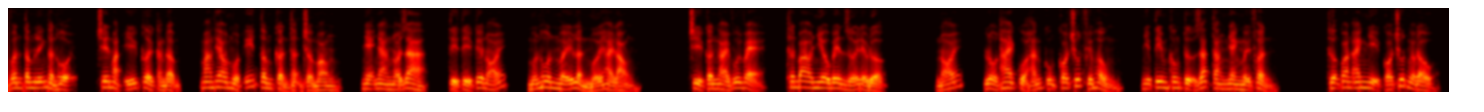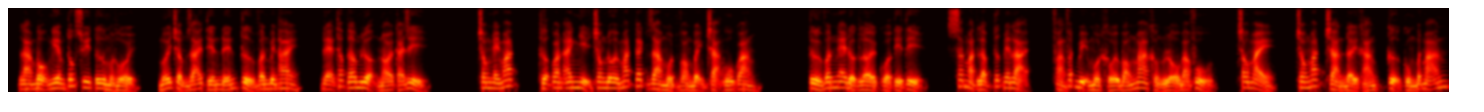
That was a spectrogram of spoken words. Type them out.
vân tâm lĩnh thần hội, trên mặt ý cười càng đậm, mang theo một ít tâm cẩn thận chờ mong, nhẹ nhàng nói ra, tỷ tỷ kia nói, muốn hôn mấy lần mới hài lòng. Chỉ cần ngài vui vẻ, thân bao nhiêu bên dưới đều được. Nói lộ thai của hắn cũng có chút p h í m hồng, nhịp tim không tự giác tăng nhanh mấy phần. Thượng quan anh nhị có chút ngờ đầu, làm bộ nghiêm túc suy tư một hồi, mới chậm rãi tiến đến tử vân bên hai, đệ thấp âm lượng nói cái gì. Trong nháy mắt, thượng quan anh nhị trong đôi mắt tách ra một vòng bệnh trạng u quang. Tử vân nghe được lời của tỷ tỷ, sắc mặt lập tức đen lại phản phất bị một khối bóng ma khổng lồ bao phủ, trong mày, trong mắt tràn đầy kháng cự cùng bất mãn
